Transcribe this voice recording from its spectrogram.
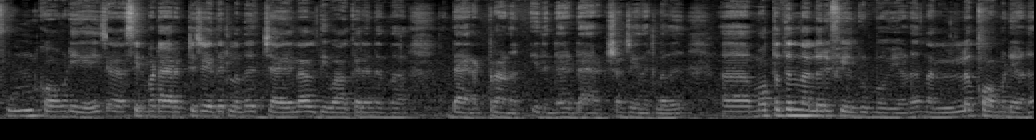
ഫുൾ കോമഡി സിനിമ ഡയറക്റ്റ് ചെയ്തിട്ടുള്ളത് ജയലാൽ ദിവാകരൻ എന്ന ഡയറക്ടറാണ് ഇതിന്റെ ഡയറക്ഷൻ ചെയ്തിട്ടുള്ളത്. മൊത്തത്തിൽ നല്ലൊരു ഫീൽ ഗുഡ് മൂവിയാണ് നല്ല കോമഡിയാണ്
